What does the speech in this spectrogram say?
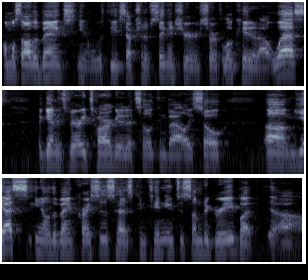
almost all the banks, you know, with the exception of Signature, sort of located out west. Again, it's very targeted at Silicon Valley. So, um, yes, you know, the bank crisis has continued to some degree, but um,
